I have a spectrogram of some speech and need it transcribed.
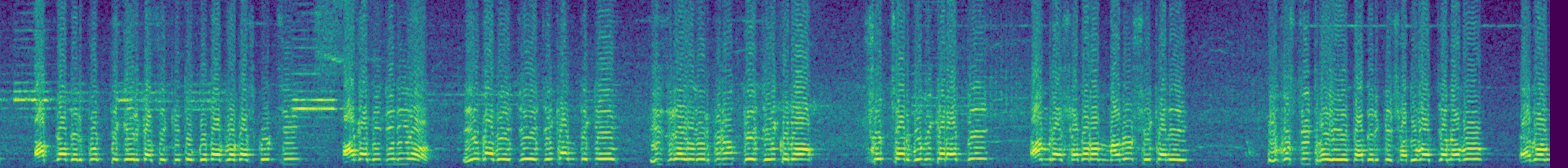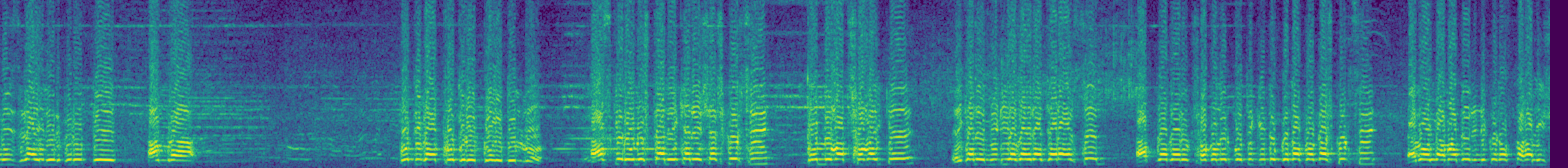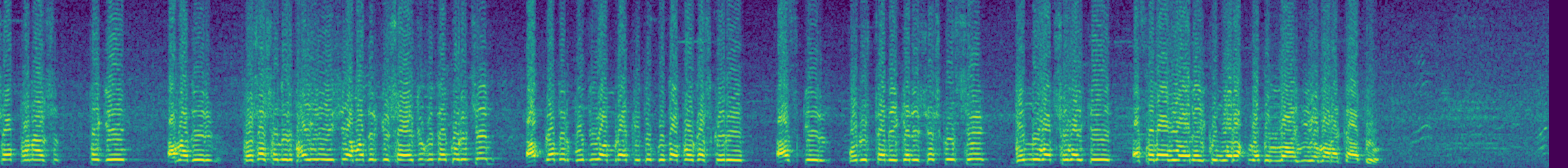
আপনাদের প্রত্যেকের কাছে কৃতজ্ঞতা প্রকাশ করছি। আগামী দিনেও এইভাবে যে যেখান থেকে ইসরায়েলের বিরুদ্ধে যে কোনো সোচ্চার ভূমিকা রাখবে, আমরা সাধারণ মানুষ সেখানে উপস্থিত হয়ে তাদেরকে সাধুবাদ জানাব এবং ইসরায়েলের বিরুদ্ধে আমরা প্রতিবাদ প্রতিরোধ করে তুলব। আজকের অনুষ্ঠান এখানে শেষ করছি। ধন্যবাদ সবাইকে। এখানে মিডিয়া ভাইরা যারা আসছেন আপনাদের সকলের প্রতি কৃতজ্ঞতা প্রকাশ করছি এবং আমাদের নিকটস্থ হালিশহর থানা থেকে আমাদের প্রশাসনের ভাইরা এসে আমাদেরকে সহযোগিতা করেছেন। আপনাদের প্রতিও আমরা কৃতজ্ঞতা প্রকাশ করে আজকের অনুষ্ঠান এখানে শেষ করছি। ধন্যবাদ সবাইকে। আসসালামু আলাইকুম ওয়া রাহমাতুল্লাহি ওয়া বারাকাতুহু।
